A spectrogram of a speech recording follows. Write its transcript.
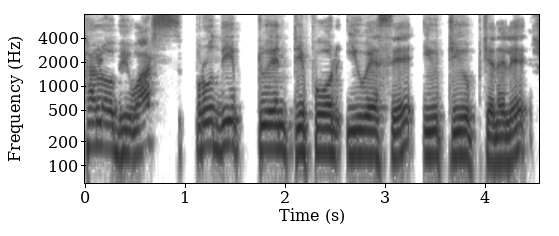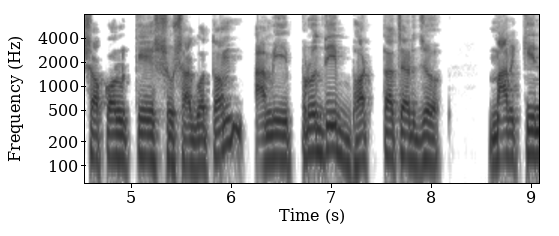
Hello viewers Pradip twenty four USA YouTube চ্যানেলে সকলকে সুস্বাগতম। আমি প্রদীপ ভট্টাচার্য, মার্কিন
